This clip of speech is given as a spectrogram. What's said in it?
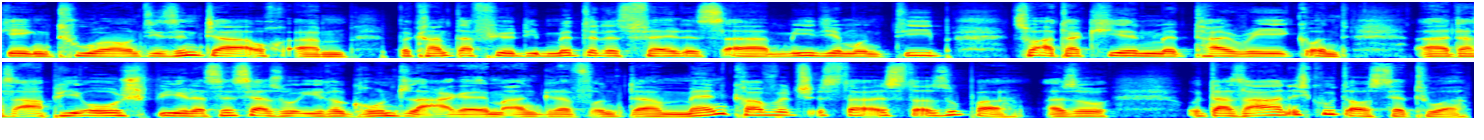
gegen Tour und die sind ja auch ähm, bekannt dafür, die Mitte des Feldes äh, Medium und Deep zu attackieren mit Tyreek und äh, das RPO-Spiel. Das ist ja so ihre Grundlage im Angriff und äh, Man Coverage ist da ist da super. Also und da sah er nicht gut aus der Tour.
